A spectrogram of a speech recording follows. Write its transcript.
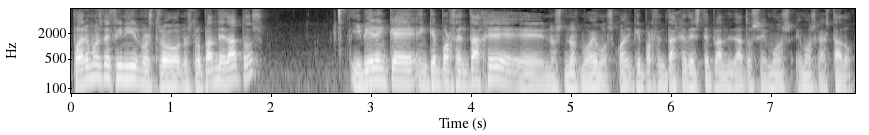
Podremos definir nuestro, nuestro plan de datos y ver en qué, en qué porcentaje eh, nos, movemos, qué porcentaje de este plan de datos hemos, hemos gastado.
